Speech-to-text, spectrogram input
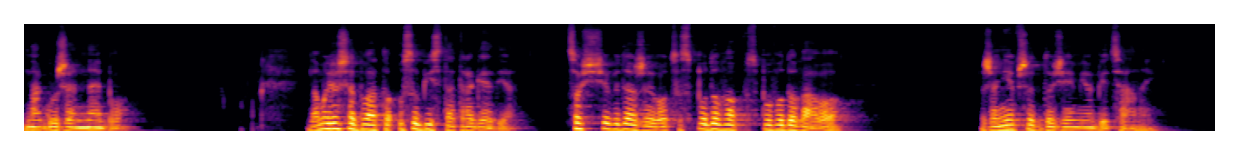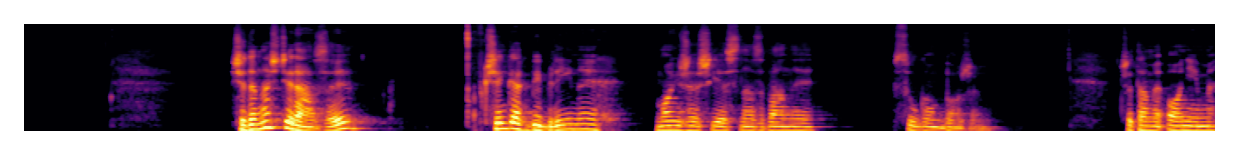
na górze Nebo. Dla Mojżesza była to osobista tragedia. Coś się wydarzyło, co spowodowało, że nie wszedł do ziemi obiecanej. 17 razy w księgach biblijnych Mojżesz jest nazwany sługą Bożym. Czytamy o nim,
